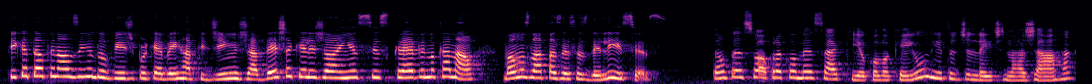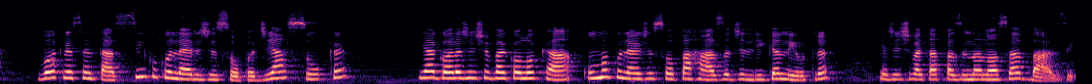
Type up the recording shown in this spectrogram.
Fica até o finalzinho do vídeo porque é bem rapidinho, já deixa aquele joinha, se inscreve no canal. Vamos lá fazer essas delícias? Então pessoal, para começar aqui eu coloquei um litro de leite na jarra, vou acrescentar 5 colheres de sopa de açúcar e agora a gente vai colocar uma colher de sopa rasa de liga neutra e a gente vai estar tá fazendo a nossa base.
